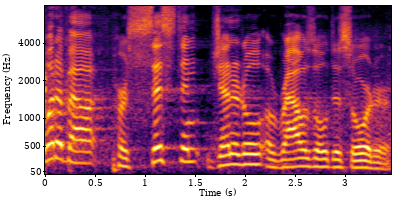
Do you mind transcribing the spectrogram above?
What about persistent genital arousal disorder?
